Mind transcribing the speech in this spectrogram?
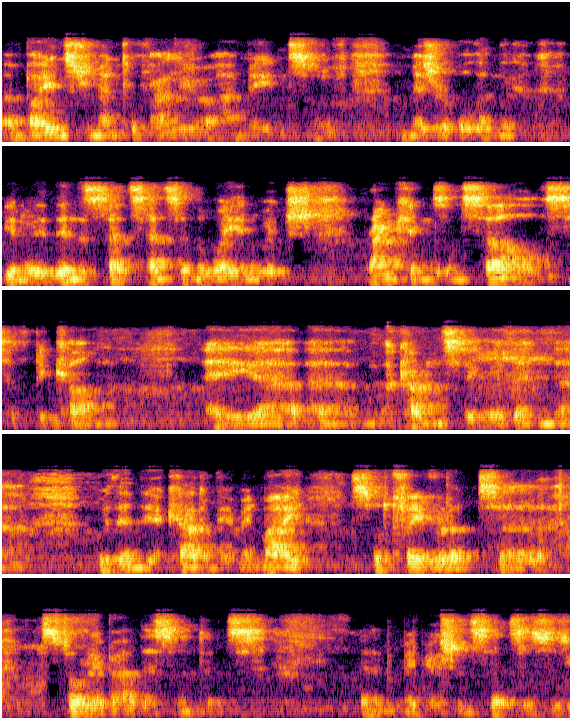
And by instrumental value, I mean sort of measurable in the, you know, in the set sense in the way in which rankings themselves have become a, uh, a currency within the, within the academy. I mean, my sort of favourite uh, story about this, and it's uh, maybe I shouldn't say this is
